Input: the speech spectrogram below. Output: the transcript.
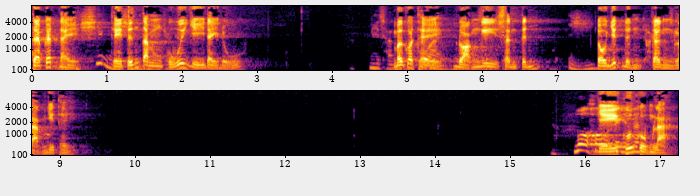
theo cách này, thì tính tâm của quý vị đầy đủ. Mới có thể đoạn nghi sanh tính. Tôi nhất định cần làm như thế. Vị cuối cùng là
